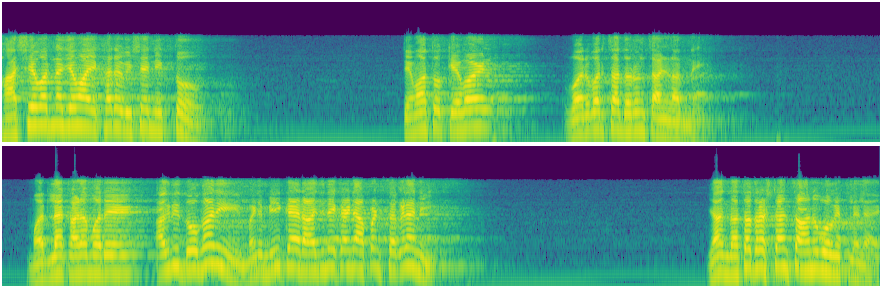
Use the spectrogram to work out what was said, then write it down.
भाषेवरनं जेव्हा एखादा विषय निघतो तेव्हा तो केवळ वरवरचा धरून चालणार नाही. मधल्या काळामध्ये अगदी दोघांनी म्हणजे मी काय राजनिक आणि आपण सगळ्यांनी या नतद्रष्टांचा अनुभव घेतलेला आहे.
